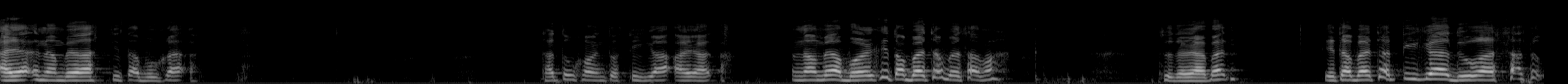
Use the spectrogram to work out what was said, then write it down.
ayat 16 kita buka. 1 Korintus 3 ayat 16 boleh kita baca bersama? Sudah dapat? Kita baca 3, 2, 1.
